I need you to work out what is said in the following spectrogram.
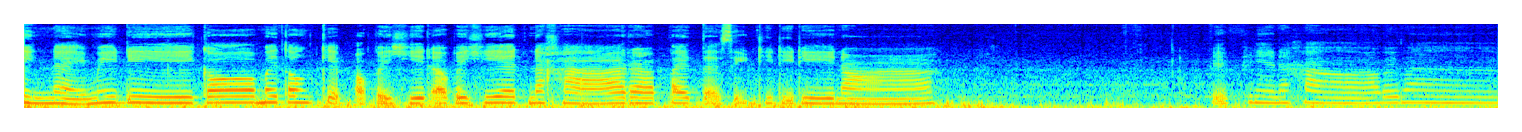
ิ่งไหนไม่ดีก็ไม่ต้องเก็บเอาไปคิดเอาไปเครียดนะคะ รับไปแต่สิ่งที่ดีๆนะเป็นพี่นี้นะคะ บ๊ายบาย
